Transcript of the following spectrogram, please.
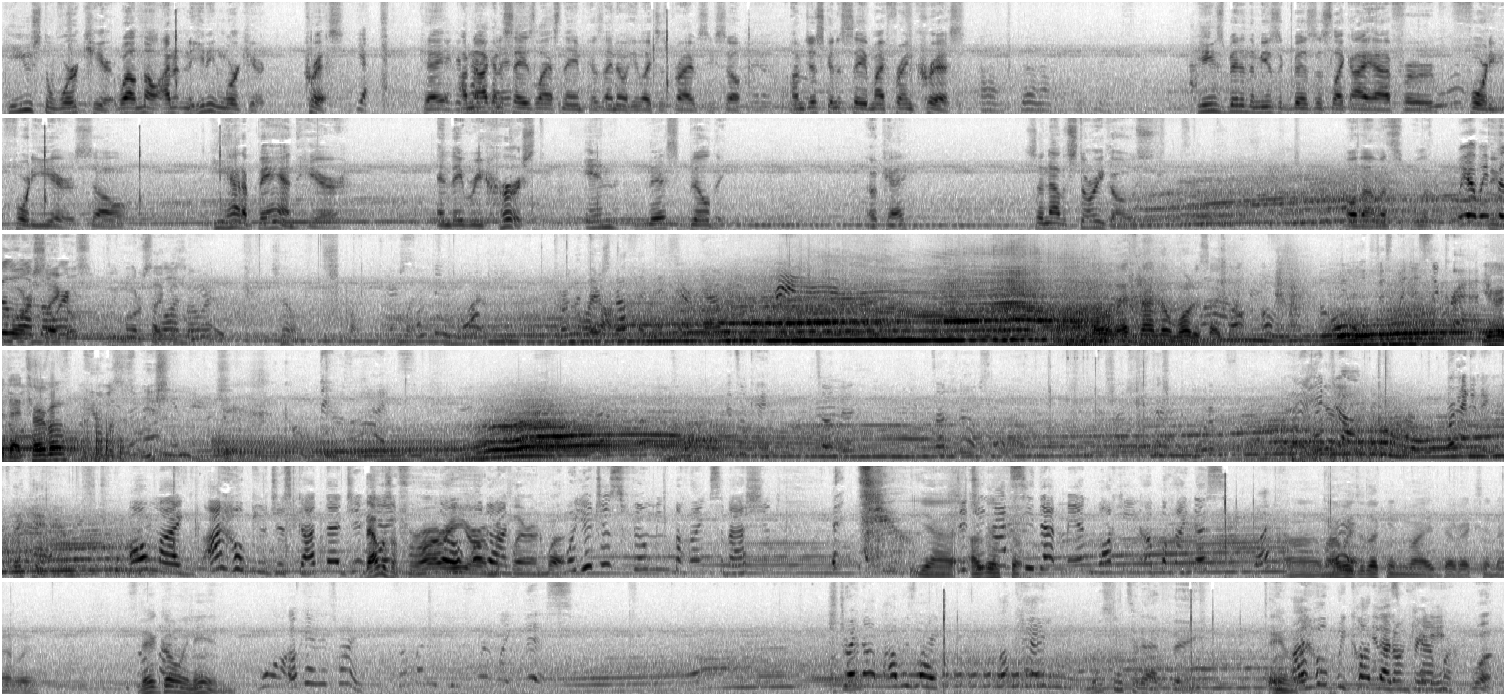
he used to work here. Well, no, I don't. He didn't work here. Chris. Yeah. Okay, I'm not going to say his last name because I know he likes his privacy. So I'm just going to say my friend Chris. Oh, no, no. He's been in the music business like I have for 40, 40 years. So he had a band here and they rehearsed in this building. Okay? So now the story goes. Hold on, let's. let We gotta wait these for the lawnmower. motorcycles. These The motorcycles. lawnmower. But there's nothing in there, Gabby. That's not no motorcycle. Oh, just witnessed a crash. You heard that turbo? You almost. You should, It's okay. It's all good. It's all good. Good job. We're editing. they can't hear me. Oh my! I hope you just got that, Jim. That was a Ferrari No, or a hold on. McLaren. What? Were you just filming behind Sebastian? Yeah, Did I've you not see that man walking up behind us? What? Um, I was looking my direction that way. They're going in. Okay, it's fine. Somebody just went like this. Straight up, I was like, okay. Listen to that thing. Damn I hope we caught It that on pretty. camera. What?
